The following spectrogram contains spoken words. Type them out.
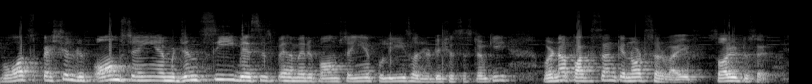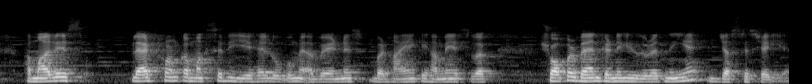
بہت اسپیشل ریفارمس چاہیے ایمرجنسی بیسس پہ ہمیں ریفارمس چاہیے پولیس اور جوڈیشل سسٹم کی ورنہ پاکستان کے ناٹ سروائیو سوری ٹو سے ہمارے اس پلیٹ فارم کا مقصد یہ ہے لوگوں میں اویئرنیس بڑھائیں کہ ہمیں اس وقت شاپر بین کرنے کی ضرورت نہیں ہے جسٹس چاہیے۔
